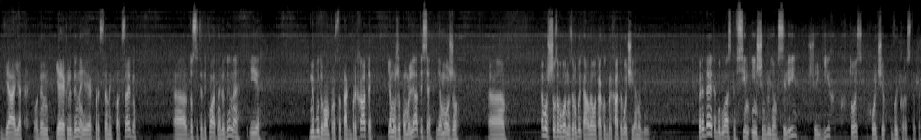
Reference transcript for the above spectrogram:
я як один, я як людина, я як представник Парксайду, е, досить адекватна людина, і не буду вам просто так брехати. Я можу помилятися, я можу, е, я можу що завгодно зробити, але отак от брехати в очі я не буду. Передайте, будь ласка, всім іншим людям в селі, що їх хтось хоче використати.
